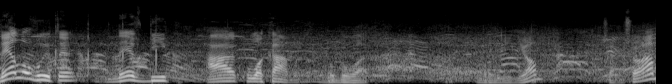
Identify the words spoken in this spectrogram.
Не ловити, не в бік, а кулаками вибивати. Бруніньо. Чачо.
